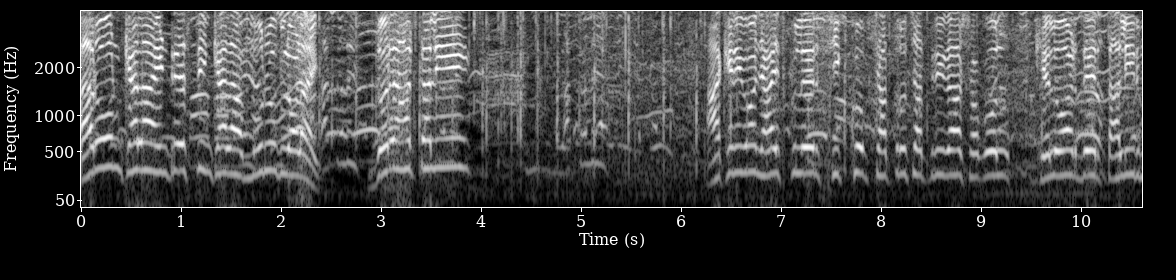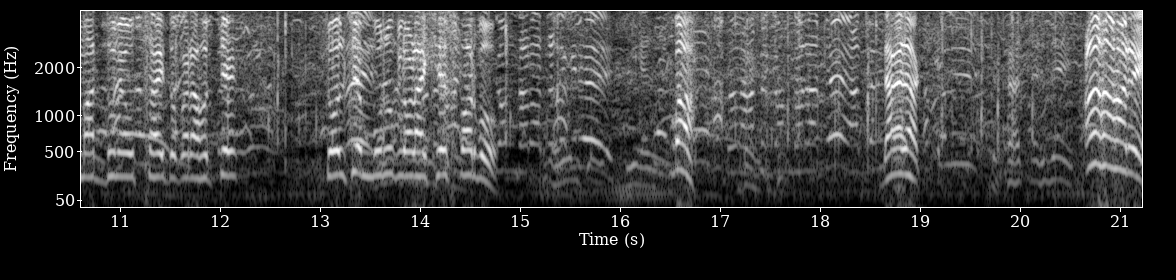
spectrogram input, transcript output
দারুণ খেলা ইন্টারেস্টিং খেলা মুরুগ লড়াই। জোরে হাততালি। আখেরিগঞ্জ হাই স্কুলের শিক্ষক ছাত্রছাত্রীরা সকল খেলোয়াড়দের তালির মাধ্যমে উৎসাহিত করা হচ্ছে। চলছে মুরুগ লড়াই শেষ পর্ব। বাহ! দেখা যাক। আরে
